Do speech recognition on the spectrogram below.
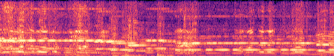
একশো বছরের পুজো হচ্ছে। হ্যাঁ আমাদের এই পুজো নিয়ে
